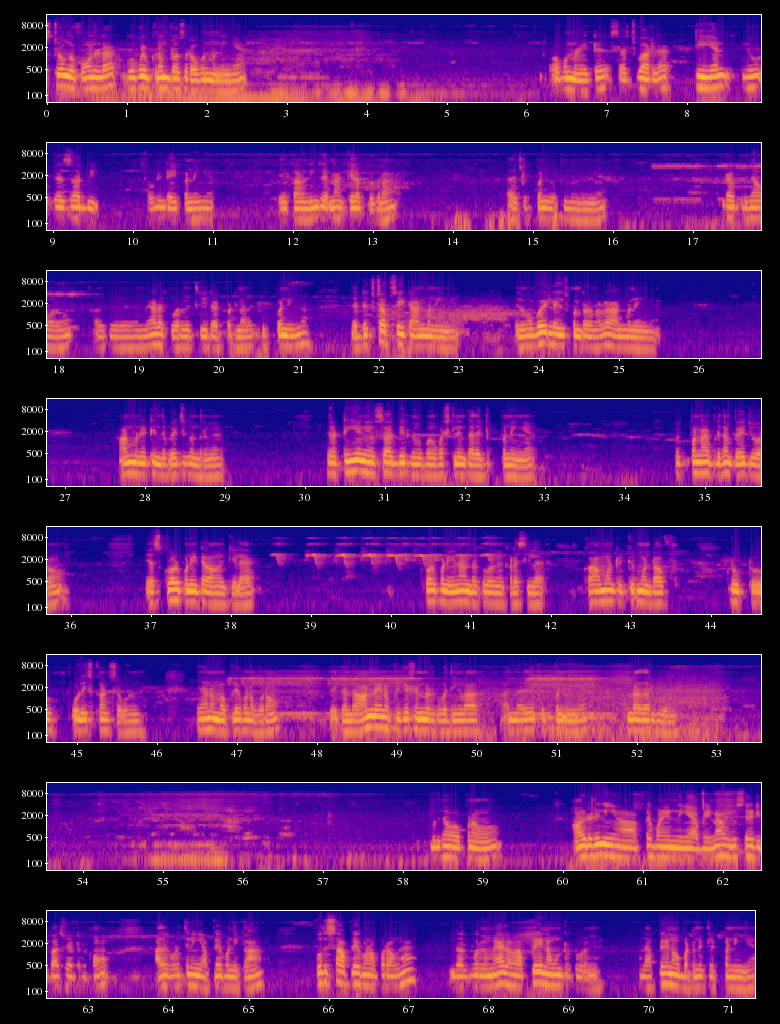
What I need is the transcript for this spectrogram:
First உங்கள் ஃபோனில் Google Chrome browser open பண்ணிங்க. ஓப்பன் பண்ணிவிட்டு சர்ச் பாரில் டிஎன்யூஎஸ்ஆர்பி அப்படின்னு டைப் பண்ணிங்க. இதுக்கான லிங்கை நான் கீழே கொடுக்குறேன். அதை கிளிக் பண்ணி ஓப்பன் பண்ணுவீங்க இப்படி தான் வரும். அதுக்கு மேலே இருக்க வருங்க த்ரீ டாட் பட்டன் அதை கிளிக் பண்ணிங்கன்னா இந்த டெஸ்க்டாப் சைட் ஆன் பண்ணிங்க. இதில் மொபைலில் யூஸ் பண்ணுறதுனால ஆன் பண்ணிங்க. ஆன் பண்ணிவிட்டு இந்த பேஜுக்கு வந்துடுங்க இதில் டிஎன் யூஎஸ்ஆர்பி இருக்குன்னு போங்க ஃபஸ்ட் லிங்க் அதை கிளிக் பண்ணிங்க. கிளிக் பண்ணால் இப்படி தான் பேஜ் வரும். இதை ஸ்க்ரோல் பண்ணிகிட்டே வாங்க கீழே. ஸ்க்ரோல் பண்ணிங்கன்னா அந்த இருக்கு கடைசியில் common requirement of group two police constable இதான் நம்ம அப்ளை பண்ண போகிறோம் இதுக்கு அந்த ஆன்லைன் அப்ளிகேஷன் இருக்குது பார்த்தீங்களா அந்த இதை கிளிக் பண்ணிங்க. நல்லா இருக்கு இருக்குது இப்படி தான் ஓப்பன் ஆகும். ஆல்ரெடி நீங்கள் அப்ளை பண்ணியிருந்தீங்க அப்படின்னா யூசர் ஐடி பாஸ்வேர்ட் இருக்கும். அதை கொடுத்து நீங்கள் அப்ளை பண்ணிக்கலாம். புதுசாக அப்ளை பண்ண போகிறவங்க இந்த பாருங்கள் பாருங்க மேலே அப்ளை நவுன் இருக்கு பாருங்க. அந்த அப்ளை நவ் பட்டனை கிளிக் பண்ணிங்க.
